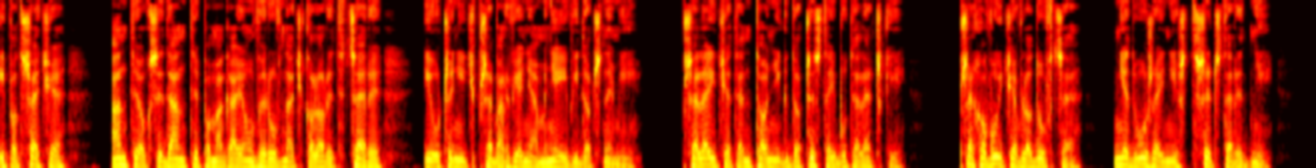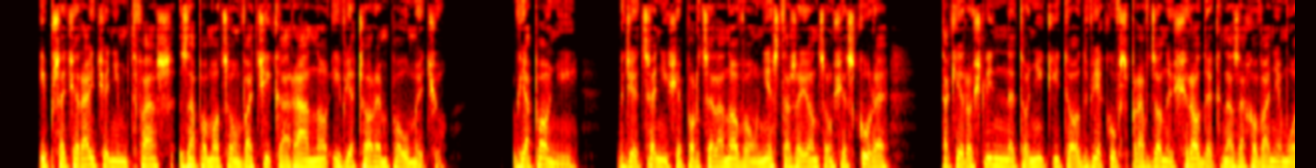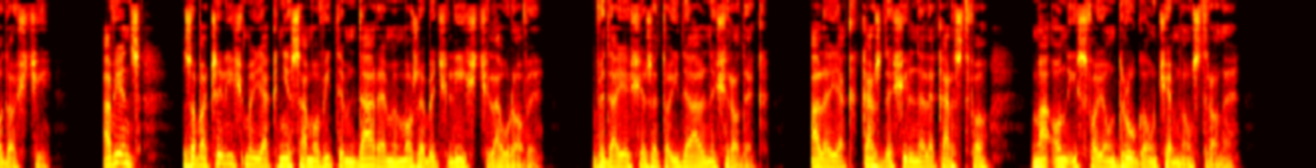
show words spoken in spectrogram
I po trzecie, antyoksydanty pomagają wyrównać koloryt cery i uczynić przebarwienia mniej widocznymi. Przelejcie ten tonik do czystej buteleczki. Przechowujcie w lodówce nie dłużej niż 3-4 dni i przecierajcie nim twarz za pomocą wacika rano i wieczorem po umyciu. W Japonii, gdzie ceni się porcelanową, niestarzejącą się skórę, takie roślinne toniki to od wieków sprawdzony środek na zachowanie młodości. A więc zobaczyliśmy, jak niesamowitym darem może być liść laurowy. Wydaje się, że to idealny środek, ale jak każde silne lekarstwo, ma on i swoją drugą, ciemną stronę.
